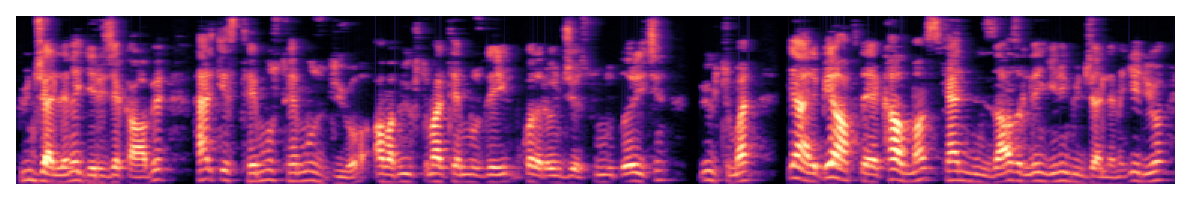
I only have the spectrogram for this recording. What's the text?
güncelleme gelecek abi. Herkes Temmuz Temmuz diyor ama büyük ihtimal Temmuz değil. Bu kadar önce sundukları için büyük ihtimal yani bir haftaya kalmaz. Kendinizi hazırlayın. Yeni güncelleme geliyor.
